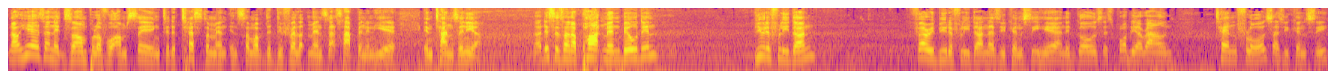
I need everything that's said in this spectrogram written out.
Now, here's an example of what I'm saying to the testament in some of the developments that's happening here in Tanzania. Now, this is an apartment building, beautifully done, very beautifully done, as you can see here, and it goes, it's probably around 10 floors, as you can see.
